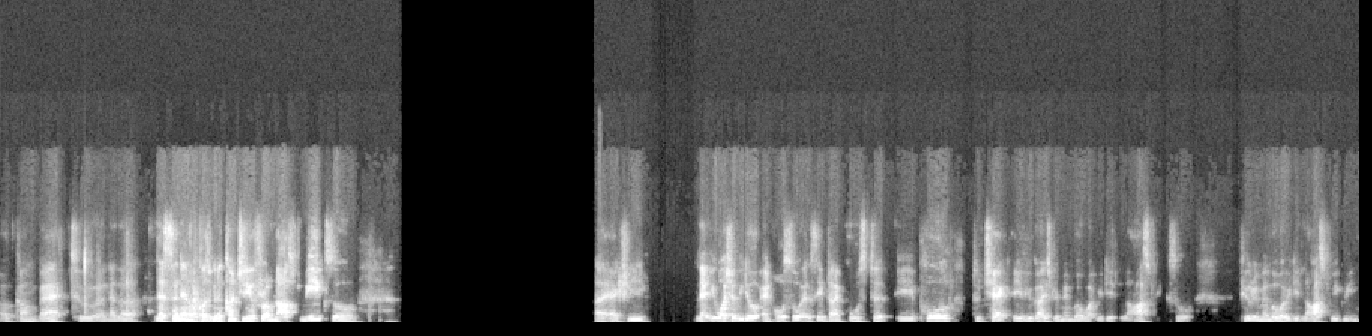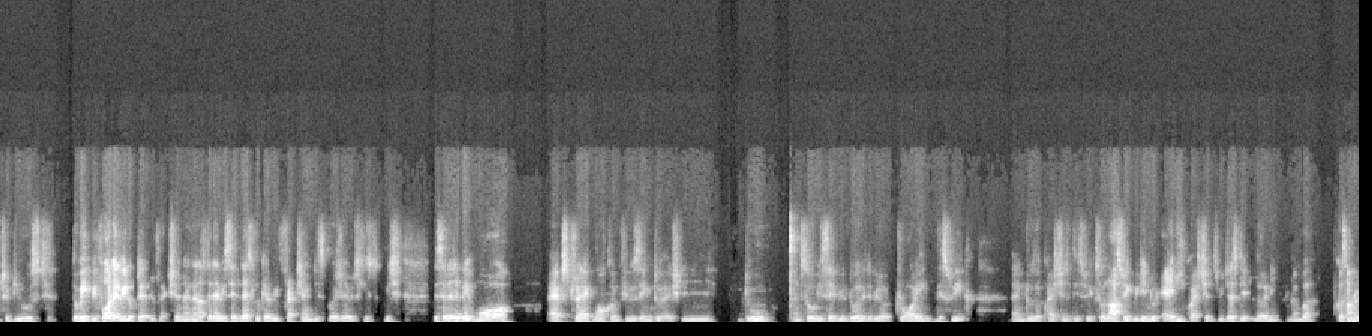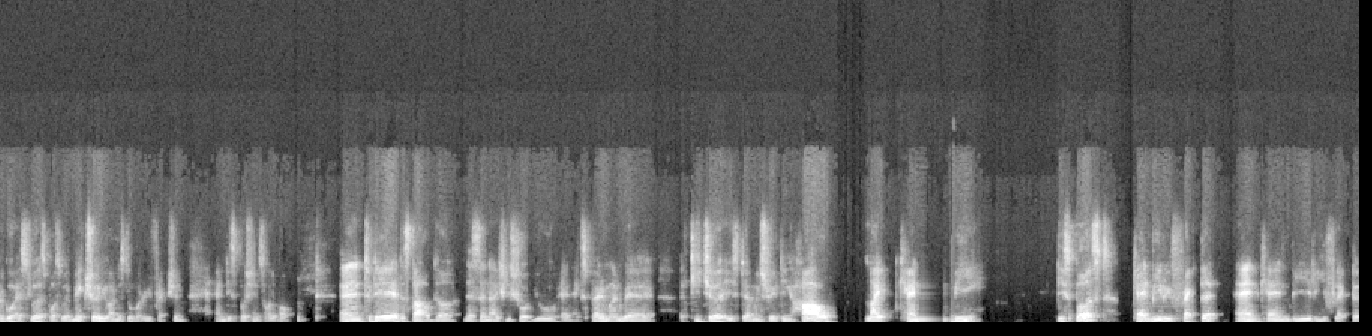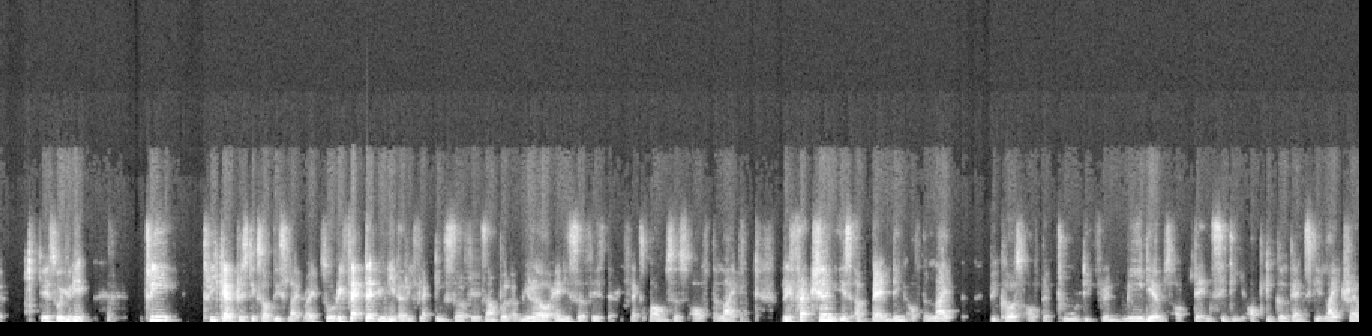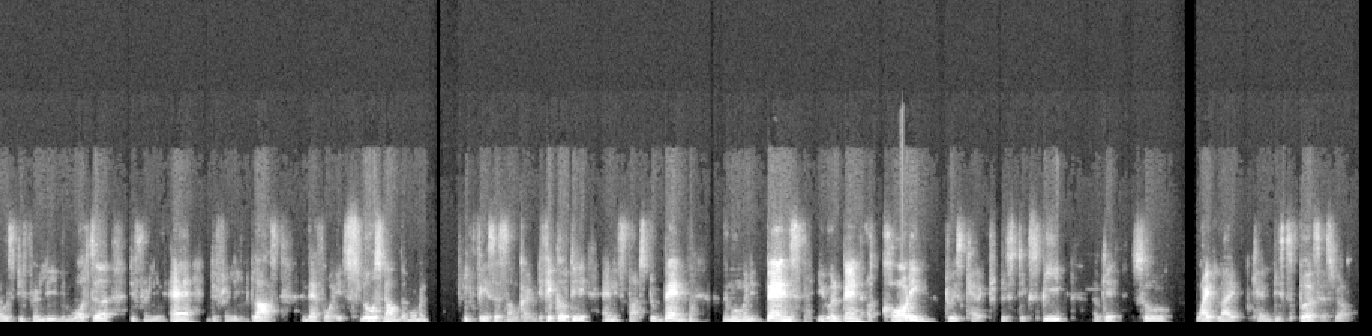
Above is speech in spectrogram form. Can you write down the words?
Welcome back to another lesson. And of course, we're going to continue from last week. So I actually let you watch a video and also at the same time posted a poll to check if you guys remember what we did last week. So if you remember what we did last week, we introduced the week before that we looked at reflection. And then after that, we said, let's look at refraction and dispersion, which is, which is a little bit more abstract, more confusing to actually do. And so we said we'll do a little bit of drawing this week and do the questions this week. So last week we didn't do any questions. We just did learning, remember? Because I wanted to go as slow as possible and make sure you understood what refraction and dispersion is all about. And today at the start of the lesson, I actually showed you an experiment where a teacher is demonstrating how light can be dispersed, can be refracted, and can be reflected. Okay, so you need three three characteristics of this light, right? So reflected, you need a reflecting surface, example, a mirror or any surface that reflects bounces of the light. Refraction is a bending of the light because of the two different mediums of density, optical density. Light travels differently in water, differently in air, differently in glass. And therefore it slows down the moment it faces some kind of difficulty and it starts to bend. The moment it bends, it will bend according to its characteristic speed, Okay, so white light can disperse as well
